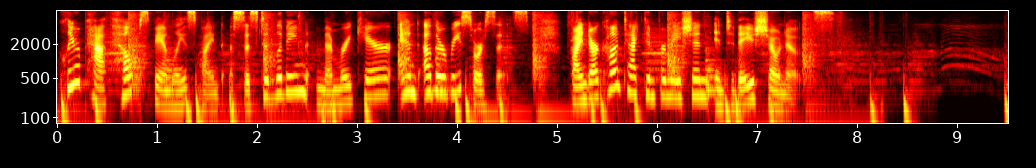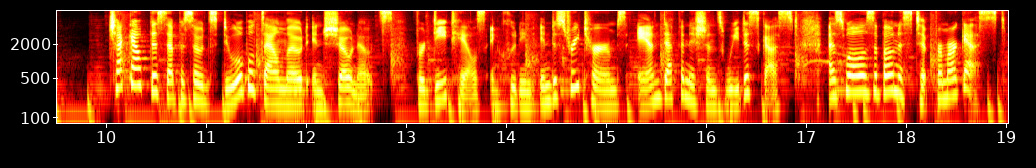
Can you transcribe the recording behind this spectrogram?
ClearPath helps families find assisted living, memory care, and other resources. Find our contact information in today's show notes. Check out this episode's doable download in show notes for details, including industry terms and definitions we discussed, as well as a bonus tip from our guest.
